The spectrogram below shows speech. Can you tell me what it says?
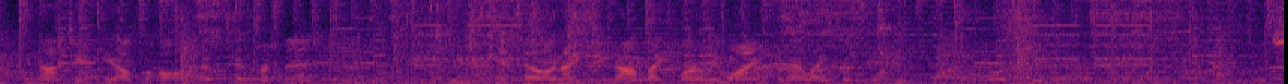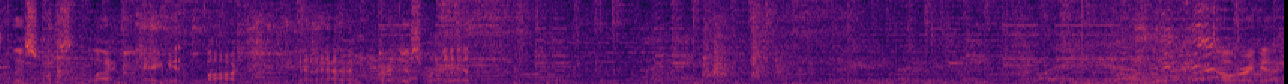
you cannot taste the alcohol. It has 10%, and you just can't tell. And I do not like barley wine, but I like this one. All right. So this one's the black agate Bock, and I haven't tried this one yet. Oh, very good.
